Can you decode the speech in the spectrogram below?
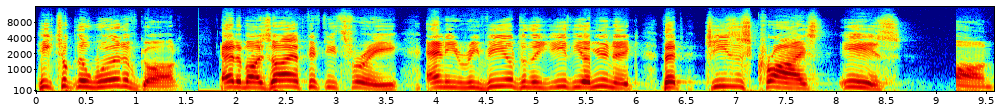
He took the word of God out of Isaiah 53 and he revealed to the Ethiopian eunuch that Jesus Christ is on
